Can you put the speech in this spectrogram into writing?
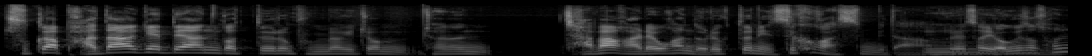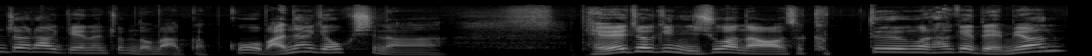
주가 바닥에 대한 것들은 분명히 좀 저는 잡아가려고 한 노력들은 있을 것 같습니다. 그래서 음. 여기서 손절하기에는 좀 너무 아깝고 만약에 혹시나 대외적인 이슈가 나와서 급등을 하게 되면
